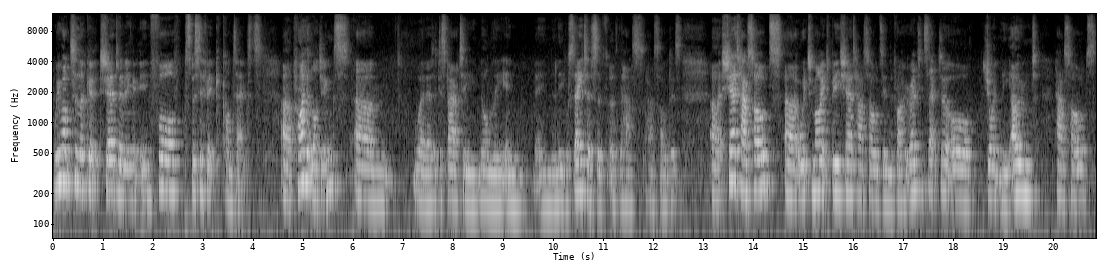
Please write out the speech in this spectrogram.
We want to look at shared living in four specific contexts. Uh, private lodgings, um, where there's a disparity normally in, in the legal status of, of the house, householders. Uh, shared households, uh, which might be shared households in the private rented sector or jointly owned households.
